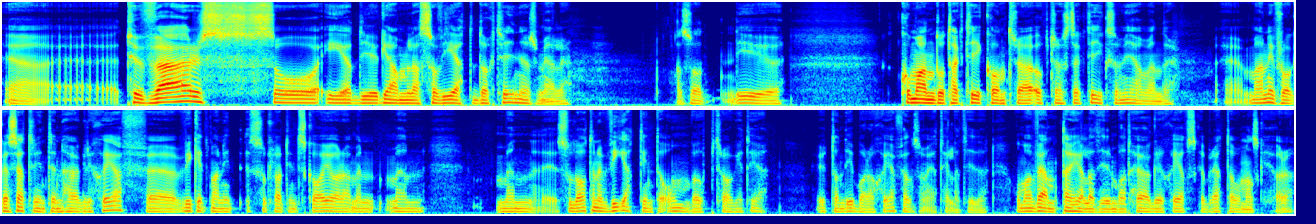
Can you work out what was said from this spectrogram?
eh, tyvärr så är det ju gamla Sovjetdoktriner som gäller. Alltså det är ju kommandotaktik kontra uppdragstaktik som vi använder. Eh, man ifrågasätter inte en högre chef, eh, vilket man såklart inte ska göra, men, men, men eh, soldaterna vet inte om vad uppdraget är. Utan det är bara chefen som vet hela tiden. Och man väntar hela tiden på att högre chef ska berätta vad man ska göra.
